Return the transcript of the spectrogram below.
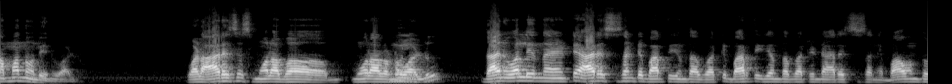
సంబంధం లేని వాళ్ళు. వాళ్ళ ఆర్ఎస్ఎస్ మూలాభా మూలాలు ఉన్నవాళ్ళు దానివల్ల ఏంటంటే ఆర్ఎస్ఎస్ అంటే భారతీయ జనతా పార్టీ భారతీయ జనతా పార్టీ అంటే ఆర్ఎస్ఎస్ అనే భావంతో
